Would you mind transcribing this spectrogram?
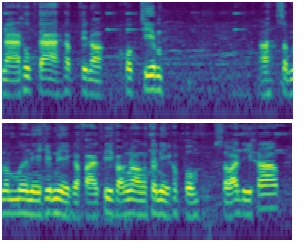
หนาทุกตาครับพี่น้องครบทีมอะสำหรับมือนี้คลิปนี้ก็ฝากพี่ฝังน้องเท่านี้ครับผม สวัสดีครับ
